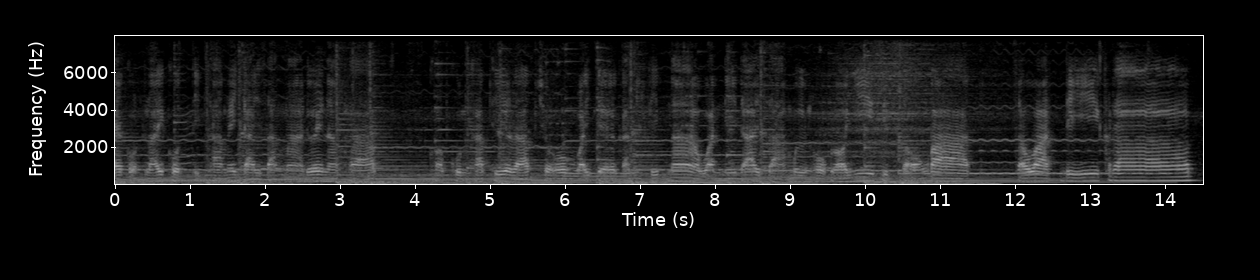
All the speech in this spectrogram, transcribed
ร์กดไลค์กดติดตามให้ใจสั่งมาด้วยนะครับ คุณครับที่รับชม ไว้เจอกันคลิปหน้า วันนี้ได้ 3622 บาท สวัสดีครับ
